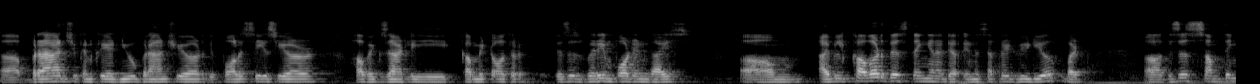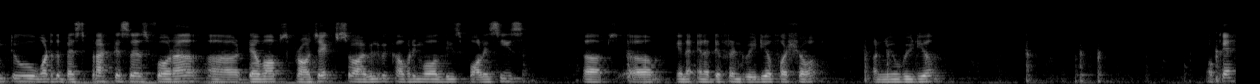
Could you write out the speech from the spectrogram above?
Uh, branch you can create new branch here. The policies here. How exactly commit author. This is very important guys. Um, I will cover this thing in a, in a separate video but uh, this is something to what are the best practices for a, a DevOps project. So I will be covering all these policies uh, um, in, a, in a different video for sure a new video okay?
